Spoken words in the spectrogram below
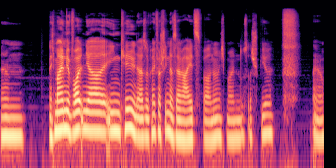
Ähm, ich meine, wir wollten ja ihn killen, also kann ich verstehen, dass er reizt war, ne? Ich meine, das ist das Spiel. Naja.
